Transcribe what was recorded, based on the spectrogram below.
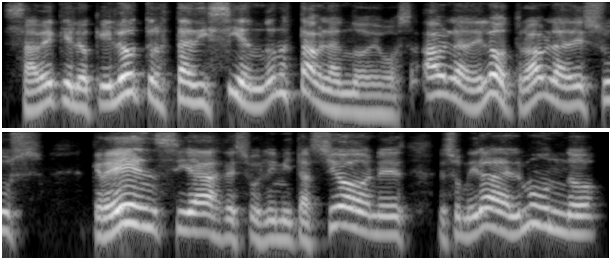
saber que lo que el otro está diciendo no está hablando de vos, habla del otro, habla de sus creencias, de sus limitaciones, de su mirada del mundo,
